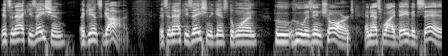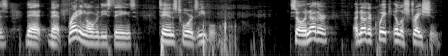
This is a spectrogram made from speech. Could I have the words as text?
It's an accusation against God. It's an accusation against the one who, who is in charge. And that's why David says that, that fretting over these things tends towards evil. So another, another quick illustration.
